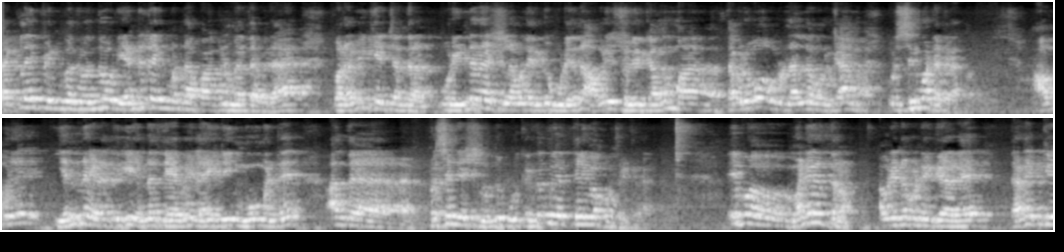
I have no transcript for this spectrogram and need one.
தக்லைப் என்பது வந்து ஒரு என்டர்டைன்மெண்ட்டாக பார்க்கணுமே தவிர இப்போ ரவி கே. சந்திரன் ஒரு இன்டர்நேஷனல் லெவலில் இருக்கக்கூடியதுன்னு அவரே சொல்லியிருக்காங்க. தவிரவோ தவிரவும் ஒரு நல்ல ஒரு கேம் ஒரு சினிமாட்டோகிராஃபர் அவர் என்ன இடத்துக்கு என்ன தேவை லைட்டிங் மூமெண்ட்டு அந்த ப்ரெசன்டேஷன் வந்து கொடுக்கறது மிக தெளிவாக கொடுத்துருக்கிறார். இப்போ மணிரத்னம் அவர் என்ன பண்ணியிருக்காரு தனக்கு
